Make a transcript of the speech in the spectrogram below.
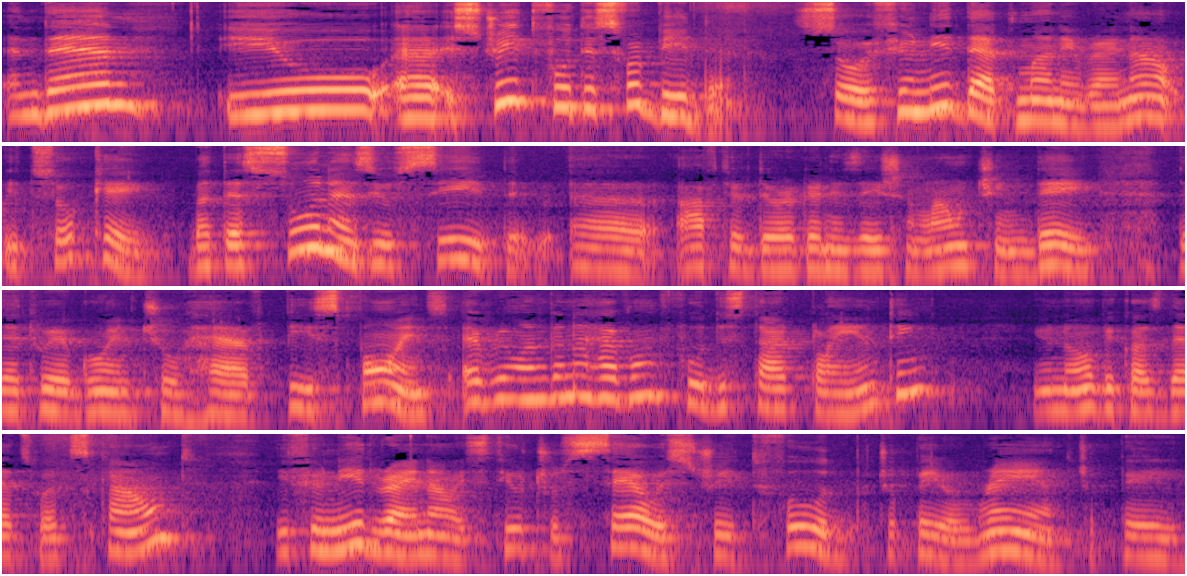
and then you uh, street food is forbidden so if you need that money right now it's okay but as soon as you see the, uh, after the organization launching day that we're going to have peace points everyone gonna have on food start planting you know, because that's what's count. if you need right now it's still to sell street food, to pay your rent, to pay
